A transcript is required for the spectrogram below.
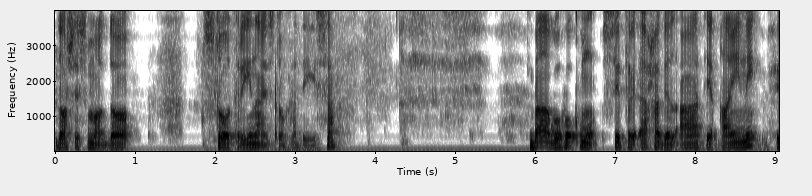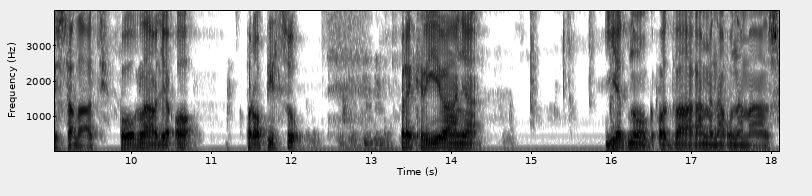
došli smo do 113. hadisa Babu hukmu sitri ahadil ati qajni fi salati. Poglavlje o propisu prekrivanja jednog od dva ramena u namazu.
